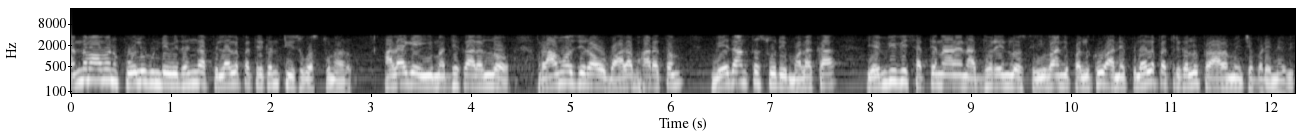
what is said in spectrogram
చందమామను పోలి ఉండే విధంగా పిల్లల పత్రికను తీసుకొస్తున్నారు అలాగే ఈ మధ్య కాలంలో రామోజీరావు బాలభారతం వేదాంత సూరి మొలక ఎంవివి సత్యనారాయణ ఆధ్వర్యంలో శ్రీవాణి పలుకు అనే పిల్లల పత్రికలు ప్రారంభించబడినవి.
